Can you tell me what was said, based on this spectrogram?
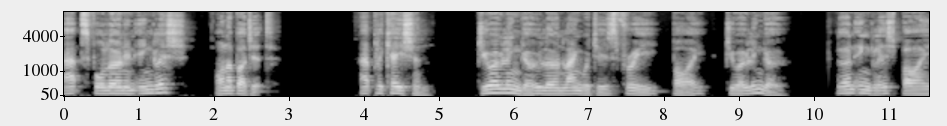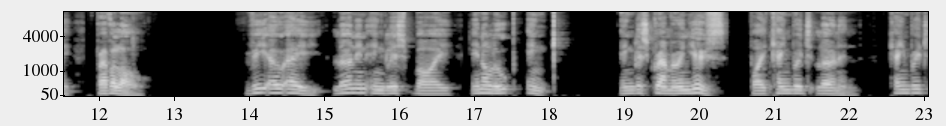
Apps for learning English on a budget. Application Duolingo Learn Languages free by Duolingo. Learn English by Bravolol. VOA Learning English by Innerloop Inc. English Grammar in Use by Cambridge Learning. Cambridge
